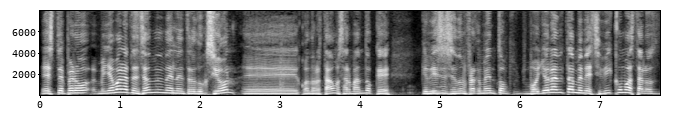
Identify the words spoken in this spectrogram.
Este, pero me llama la atención en la introducción, eh, cuando lo estábamos armando, que, que vieses en un fragmento. Pues yo la neta me decidí como hasta los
